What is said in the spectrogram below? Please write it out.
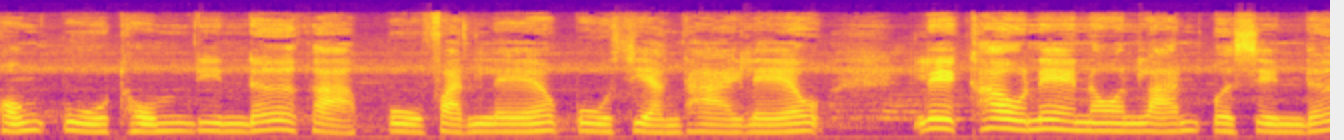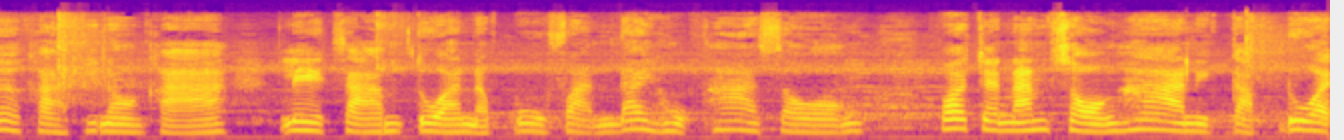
ของปู่ทมดินเด้อค่ะ ปู่ฝันแล้วปู่เสียงทายแล้ว เลขเข้าแน่นอนล้านเปอร์เซ็นต์เด้อค่ะ พี่น้องคะเลขสามตัวนะปู่ฝันได้หกห้าสองเพราะฉะนั้นสองห้านี่กลับด้วย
